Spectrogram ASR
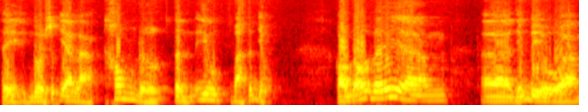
thì người xuất gia là không được tình yêu và tính dục còn đối với uh, uh, những điều uh,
